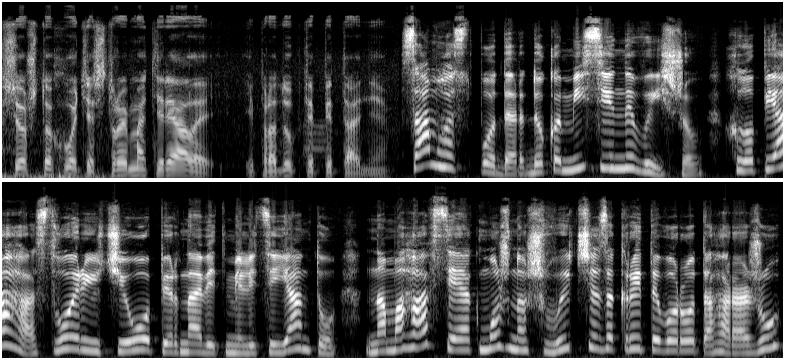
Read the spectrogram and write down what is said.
Все, що хочеш, стройматеріали і продукти питання. Сам господар до комісії не вийшов. Хлоп'яга, створюючи опір навіть міліціянту, намагався як можна швидше закрити ворота гаражу,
